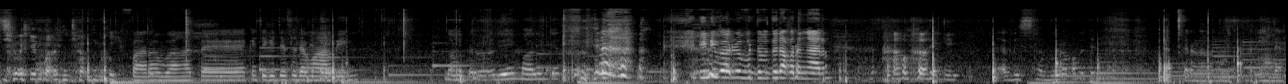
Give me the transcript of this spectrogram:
jadi maling jambu. Ih parah banget teh kecil-kecil sudah maling. Nah terus dia yang maling kan ini baru betul-betul aku dengar. Apa lagi? Abis buruk apa tadi? Ter- terindah.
